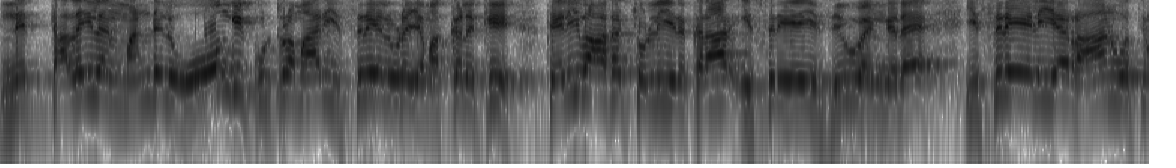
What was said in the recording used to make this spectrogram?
நெ- தலையில மண்டையில் ஓங்கி குற்ற மாதிரி இஸ்ரேலுடைய மக்களுக்கு தெளிவாக சொல்லி இருக்கிறார் இஸ்ரேலி ஜிவ் என்கிற இஸ்ரேலிய ராணுவத்தினுடைய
